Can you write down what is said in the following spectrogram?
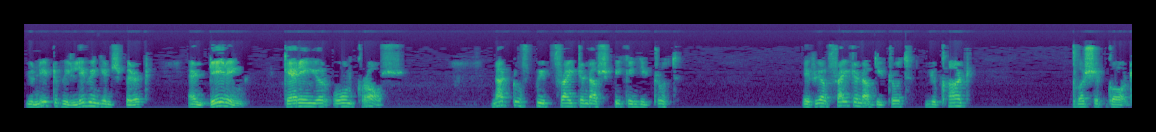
you need to be living in spirit and daring, carrying your own cross, not to be frightened of speaking the truth. If you are frightened of the truth, you can't worship God.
